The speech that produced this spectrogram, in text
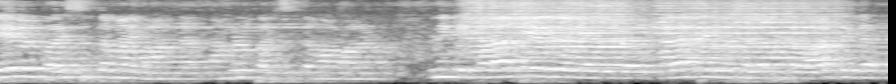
தேவன் பரிசுத்தமாய் வாழ்ந்தார். நம்மளும் பரிசுத்தமாக வாழணும். இன்னைக்கு கலாத்தியர் கலாத்தியர்கள் சொல்லப்பட்ட வார்த்தைகள்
